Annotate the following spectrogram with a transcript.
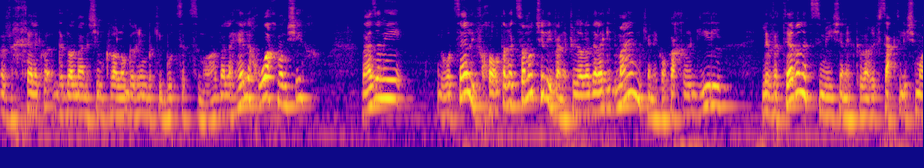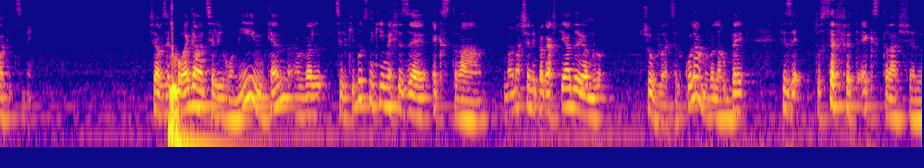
וחלק גדול מהאנשים כבר לא גרים בקיבוץ עצמו, אבל ההלך רוח ממשיך. ואז אני רוצה לבחור את הרצונות שלי, ואני אפילו לא יודע להגיד מה הם, כי אני כל כך רגיל לוותר על עצמי, שאני כבר הפסקתי לשמוע את עצמי. עכשיו, זה קורה גם אצל עירוניים, כן? אבל אצל קיבוצניקים יש איזה אקסטרה, מה שאני פגשתי עד היום, לא, שוב, לא אצל כולם, אבל הרבה, יש איזה תוספת אקסטרה של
